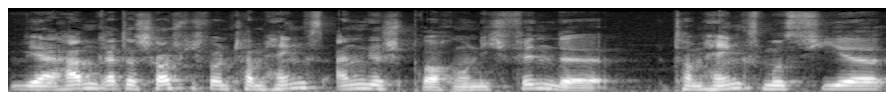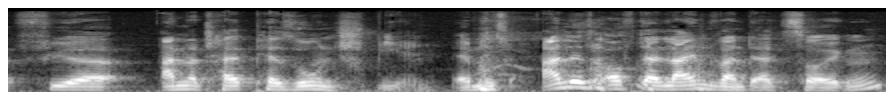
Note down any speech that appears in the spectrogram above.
Wir haben gerade das Schauspiel von Tom Hanks angesprochen und ich finde, Tom Hanks muss hier für anderthalb Personen spielen. Er muss alles auf der Leinwand erzeugen,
